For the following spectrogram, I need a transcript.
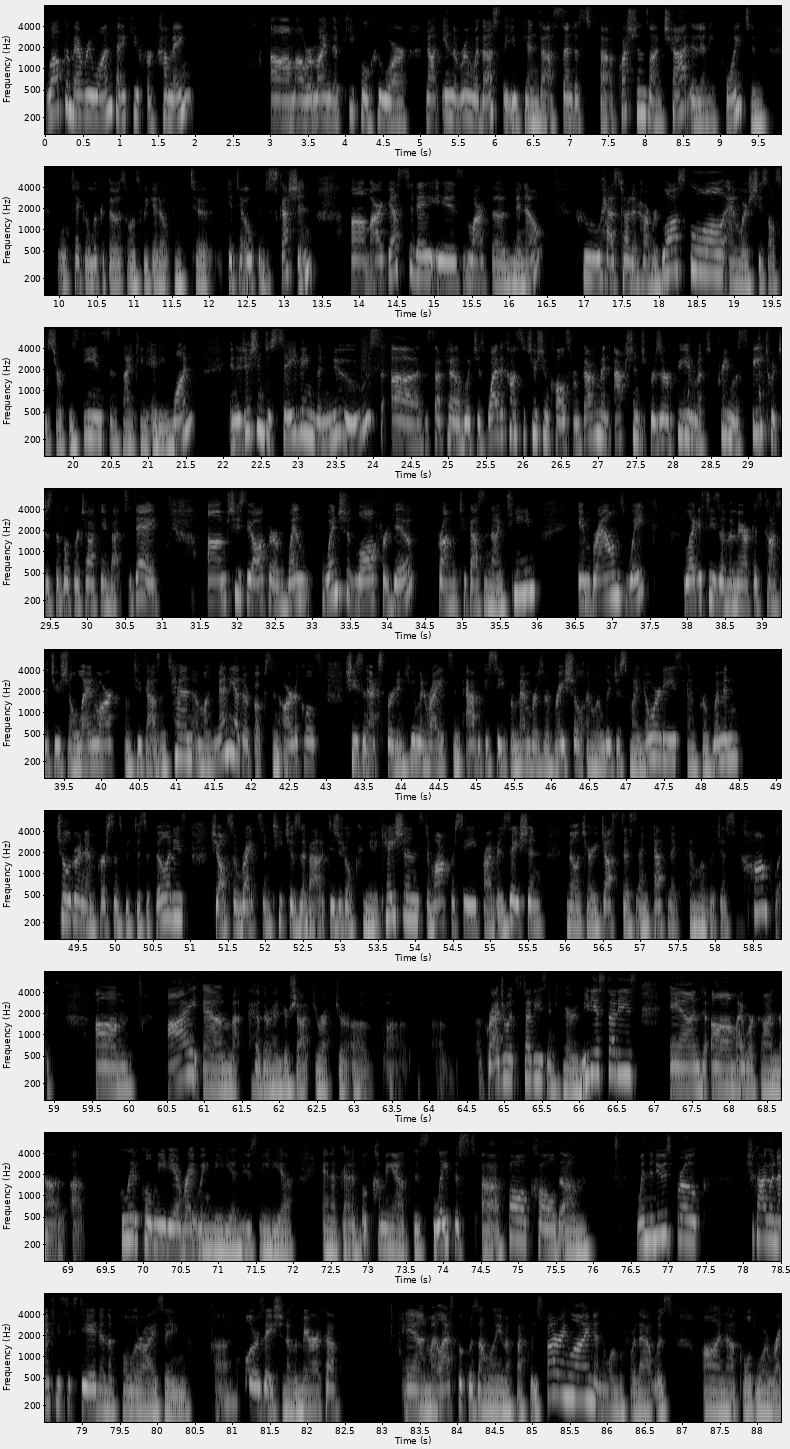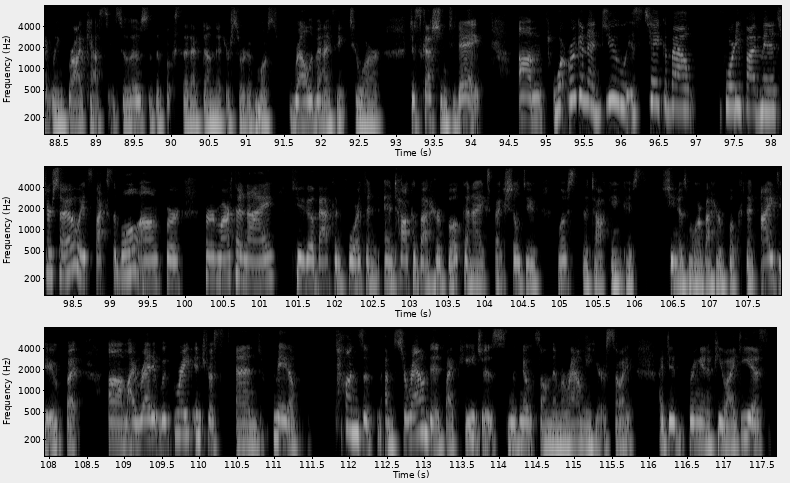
welcome everyone. Thank you for coming. Um, I'll remind the people who are not in the room with us that you can uh, send us uh, questions on chat at any point, and we'll take a look at those once we get open to get to open discussion. Um, our guest today is Martha Minow who has taught at Harvard Law School and where she's also served as dean since 1981. In addition to Saving the News, uh, the subtitle of which is Why the Constitution Calls for Government Action to Preserve Freedom of, freedom of Speech, which is the book we're talking about today, um, she's the author of When, when Should Law Forgive from 2019. In Brown's Wake, Legacies of America's Constitutional Landmark from 2010, among many other books and articles. She's an expert in human rights and advocacy for members of racial and religious minorities and for women children and persons with disabilities. She also writes and teaches about digital communications, democracy, privatization, military justice, and ethnic and religious conflict. Um, I am Heather Hendershot, Director of, uh, of graduate studies and comparative media studies. And um, I work on uh, uh, political media, right wing media, news media. And I've got a book coming out this late this uh, fall called um, When the News Broke Chicago 1968 and the Polarizing uh, Polarization of America. And my last book was on William F. Buckley's Firing Line, and the one before that was on uh, Cold War right wing broadcasting. So those are the books that I've done that are sort of most relevant, I think, to our discussion today. Um, what we're going to do is take about 45 minutes or so. It's flexible um, for for Martha and I to go back and forth and, and talk about her book. And I expect she'll do most of the talking because she knows more about her book than I do. But um, I read it with great interest and made a tons of i'm surrounded by pages with notes on them around me here. So i i did bring in a few ideas.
